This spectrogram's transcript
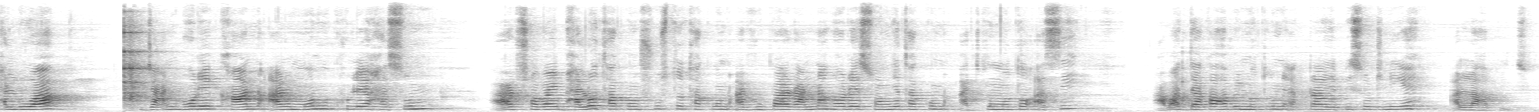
হালুয়া। জান ভরে খান আর মন খুলে হাসুন। আর সবাই ভালো থাকুন, সুস্থ থাকুন আর রূপা রান্নাঘরের সঙ্গে থাকুন। আজকের মতো আসি। আবার দেখা হবে নতুন একটা এপিসোড নিয়ে। আল্লাহ হাফিজ।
